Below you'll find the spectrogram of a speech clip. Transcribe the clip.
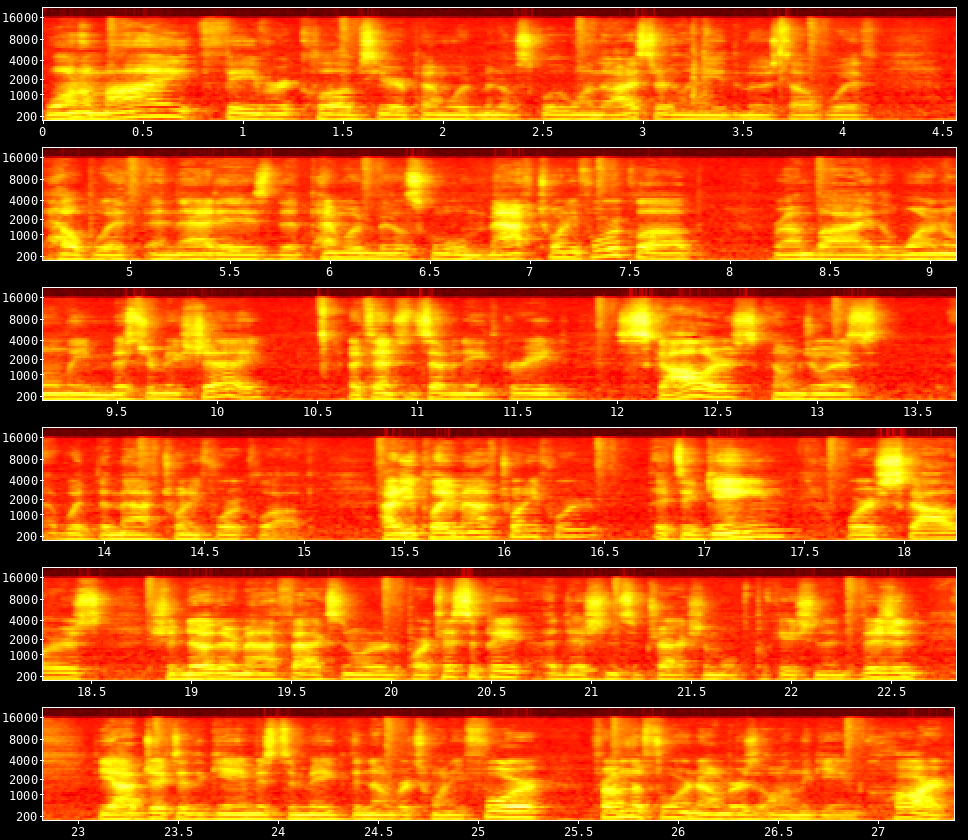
one of my favorite clubs here at Penwood Middle School, the one that I certainly need the most help with, help with, and that is the Penwood Middle School Math 24 Club, run by the one and only Mr. McShay. Attention 7th, 8th grade scholars, come join us with the Math 24 Club. How do you play Math 24? It's a game where scholars should know their math facts in order to participate addition, subtraction, multiplication, and division. The object of the game is to make the number 24 from the four numbers on the game card.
